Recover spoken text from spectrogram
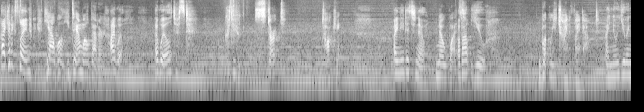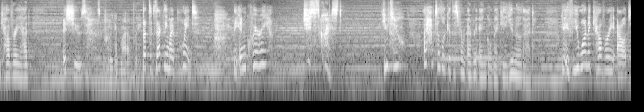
I can explain. Yeah, well, you damn well better. I will. I will. Just. Could you start talking? I needed to know. Know what? About you. What were you trying to find out? I know you and Calvary had issues. It's putting it mildly. That's exactly my point. The inquiry? Jesus Christ. You too? I have to look at this from every angle, Becky. You know that. If you wanted Calvary out,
